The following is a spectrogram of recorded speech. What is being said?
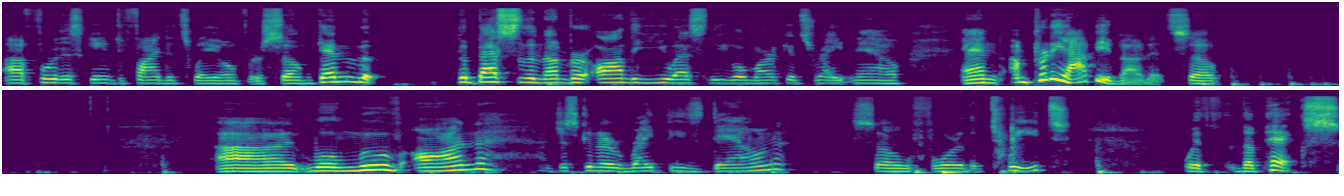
uh, for this game to find its way over. So I'm getting the, the best of the number on the U.S. legal markets right now, and I'm pretty happy about it. So uh, we'll move on. I'm just going to write these down. So for the tweet with the picks,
